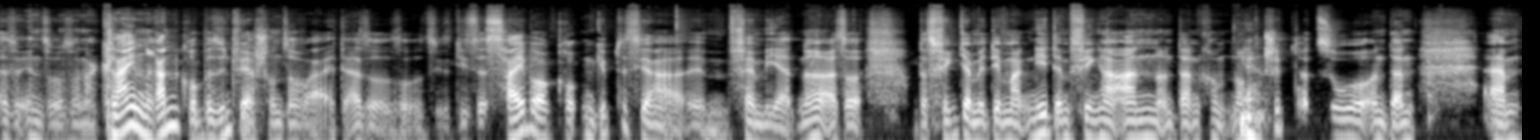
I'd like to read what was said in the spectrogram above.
also in so, so einer kleinen Randgruppe sind wir ja schon so weit. Also so, diese Cyborg-Gruppen gibt es ja ähm, vermehrt. Ne? Also das fängt ja mit dem Magnet im Finger an und dann kommt noch ja. ein Chip dazu und dann ähm,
